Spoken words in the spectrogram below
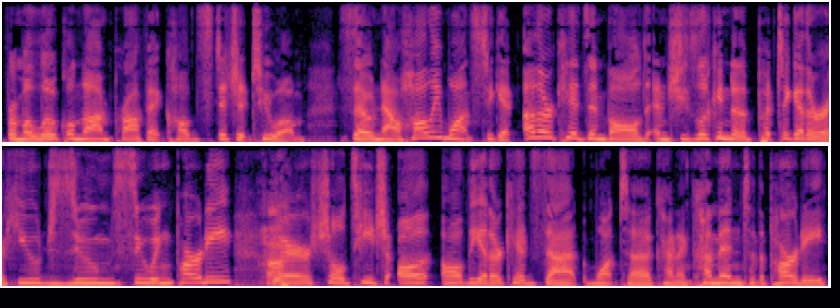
from a local nonprofit called Stitch It To To 'em. So now Holly wants to get other kids involved and she's looking to put together a huge Zoom sewing party where she'll teach all, all the other kids that want to kind of come into the party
